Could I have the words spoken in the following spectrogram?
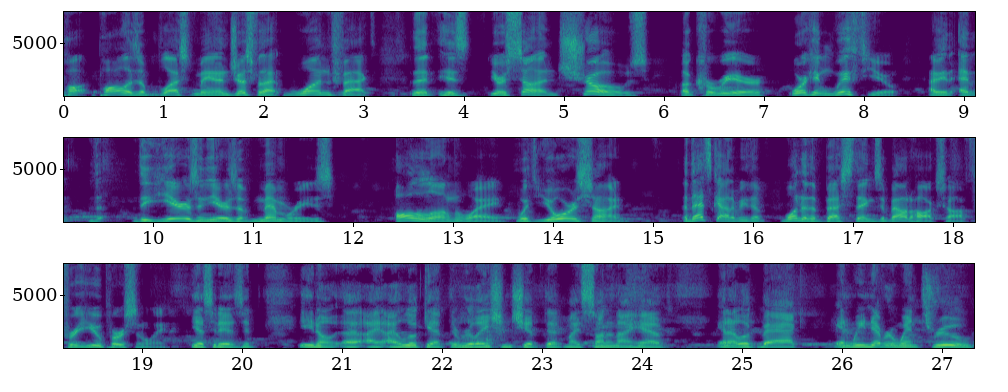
Paul, Paul is a blessed man just for that one fact that his your son chose a career working with you. I mean, and the, the years and years of memories all along the way with your son. That's got to be the one of the best things about Hawksoft for you personally. Yes, it is. It, you know, uh, I, I look at the relationship that my son and I have, and I look back, and we never went through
